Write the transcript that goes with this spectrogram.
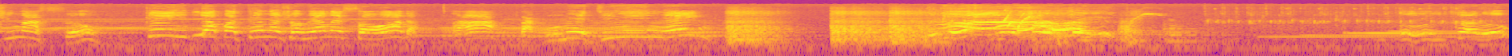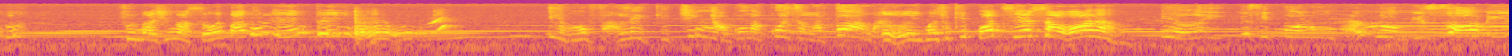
imaginação. Quem iria bater na janela essa hora? Ah, tá com medinho, hein? Ai! Ai, caramba! Sua imaginação é barulhenta, hein? Eu não falei que tinha alguma coisa lá fora? Ai, mas o que pode ser essa hora? Ai, e se for um lobisomem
